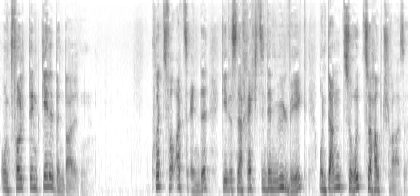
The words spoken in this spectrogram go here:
und folgt dem gelben Balken. Kurz vor Ortsende geht es nach rechts in den Mühlweg und dann zurück zur Hauptstraße.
